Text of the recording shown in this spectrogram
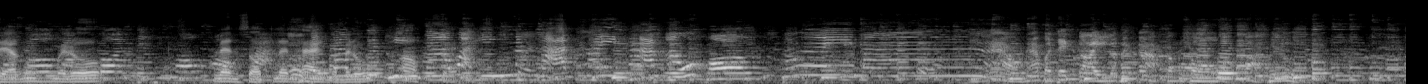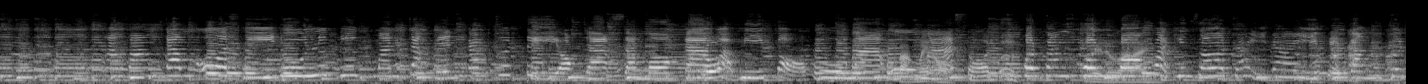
เสียงไม่รู้ เล่นสดเล่นแห้งก็ไม่รู้อ้าวว่าอินนักขาดให้ขาดเอาของให้มาอ้าวนะมาได้ไกลแล้วไปกราบกำคอปากไปลุยถ้าฟังกำอ้วนสีดูลึกๆมันจะเป็นกำคือตีออกจากสมองกาวว่ามีปอปูมาอูฟังไม่อมาอกสอนคนฟังคนมองว่าคินโซใจใดเป็นกำขึ้น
